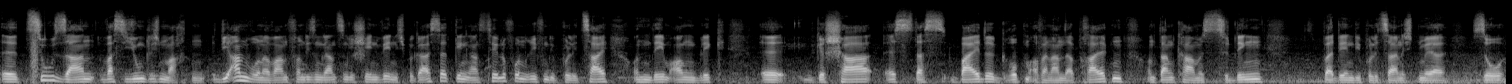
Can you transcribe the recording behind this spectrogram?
äh, zusahen, was die Jugendlichen machten. Die Anwohner waren von diesem ganzen Geschehen wenig begeistert, gingen ans Telefon, riefen die Polizei und in dem Augenblick äh, geschah es, dass beide Gruppen aufeinander prallten und dann kam es zu Dingen, bei denen die Polizei nicht mehr so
